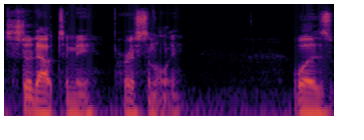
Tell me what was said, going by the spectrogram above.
stood out to me personally was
